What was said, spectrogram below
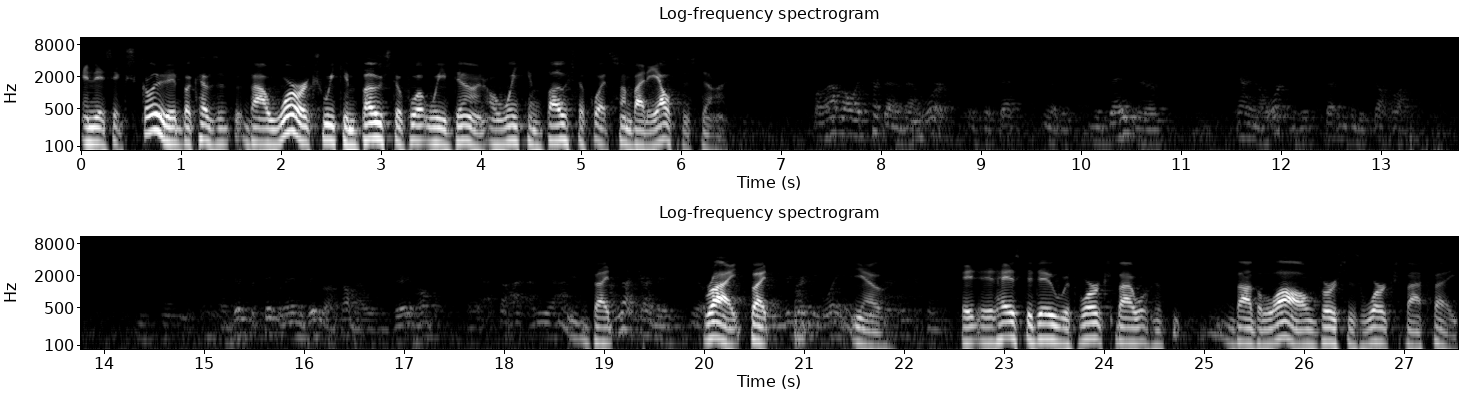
And it's excluded because of, by works we can boast of what we've done, or we can boast of what somebody else has done. Well, I've always heard that about works, is that that's, you know, the, the danger of counting on works is that you can be self-righteous. And this particular individual I'm talking about was very humble. I mean, I, so I, I mean, I, But- I'm not trying to, you know, Right, but, regret the way it- you know. It, it has to do with works by, by the law versus works by faith.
